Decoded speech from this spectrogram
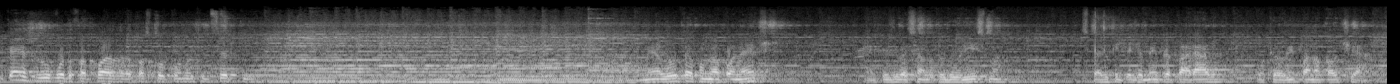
И, конечно же, уходов от партнера, поскольку он очень цепкий. Minha luta com o meu oponente, inclusive vai ser uma luta duríssima. Espero que ele esteja bem preparado, porque eu vim para nocautear.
